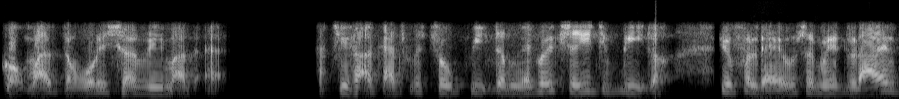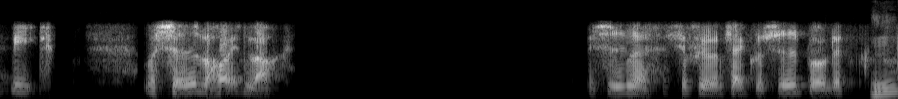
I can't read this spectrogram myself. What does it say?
går meget dårligt, så vi mig, at de har ganske to biler, men jeg kunne ikke se de biler. De var for lave, så mit lege en bil, hvor sædet var højt nok. Ved siden af chaufføren, så jeg kunne sidde på det. Mm.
